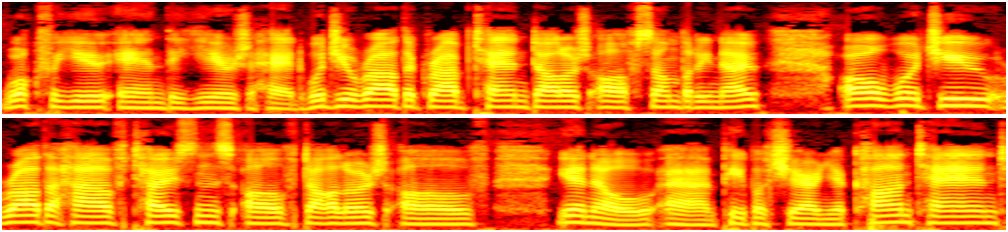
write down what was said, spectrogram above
work for you in the years ahead? Would you rather grab $10 off somebody now or would you rather have thousands of dollars of, you know, uh, people sharing your content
